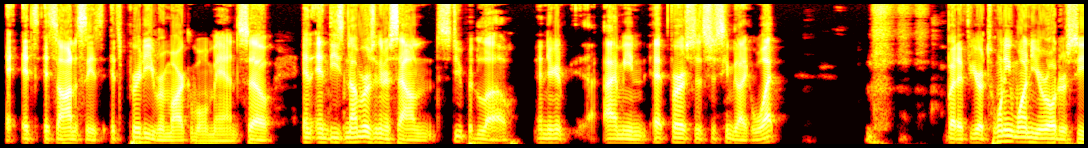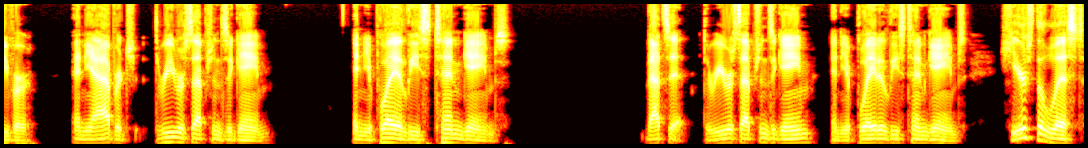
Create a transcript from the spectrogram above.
it's, it's honestly, it's, it's pretty remarkable, man. So, and, and these numbers are going to sound stupid low. And you're going to, I mean, at first it's just going to be like, what? but if you're a 21 year old receiver and you average three receptions a game and you play at least 10 games, that's it. Three receptions a game, and you played at least 10 games. Here's the list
